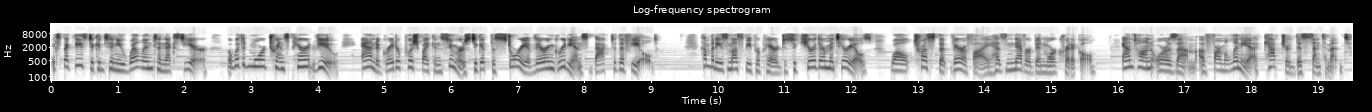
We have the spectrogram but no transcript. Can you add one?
Expect these to continue well into next year, but with a more transparent view and a greater push by consumers to get the story of their ingredients back to the field. Companies must be prepared to secure their materials, while trust but verify has never been more critical. Anton Orazem of Pharmalinea captured this sentiment.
